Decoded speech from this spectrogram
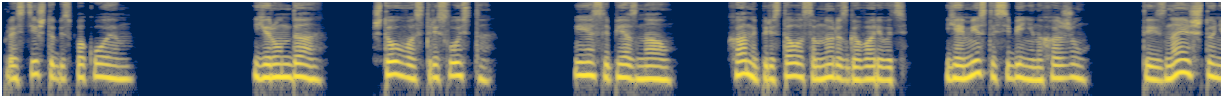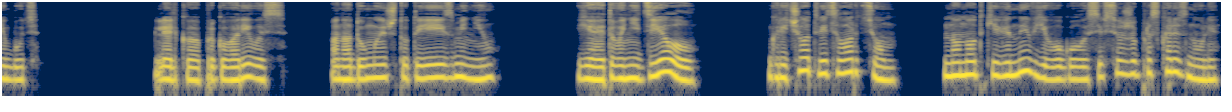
Прости, что беспокоим. Ерунда. Что у вас тряслось-то? Если б я знал. Ханна перестала со мной разговаривать. Я места себе не нахожу. Ты знаешь что-нибудь? Лялька проговорилась. Она думает, что ты ей изменил. Я этого не делал горячо ответил Артём, но нотки вины в его голосе все же проскользнули,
